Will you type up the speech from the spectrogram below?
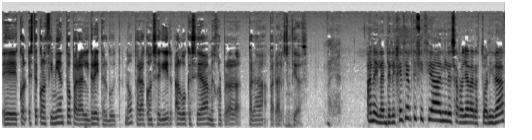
eh, este conocimiento para el greater good, ¿no? Para conseguir algo que sea mejor para, para, para la sociedad. Ana, ¿y la inteligencia artificial desarrollada en la actualidad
